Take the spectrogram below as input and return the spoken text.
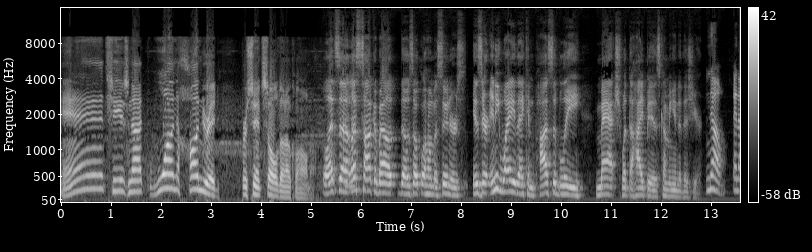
and she is not 100 percent sold on Oklahoma. Well, let's uh, let's talk about those Oklahoma Sooners. Is there any way they can possibly match what the hype is coming into this year? No, and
